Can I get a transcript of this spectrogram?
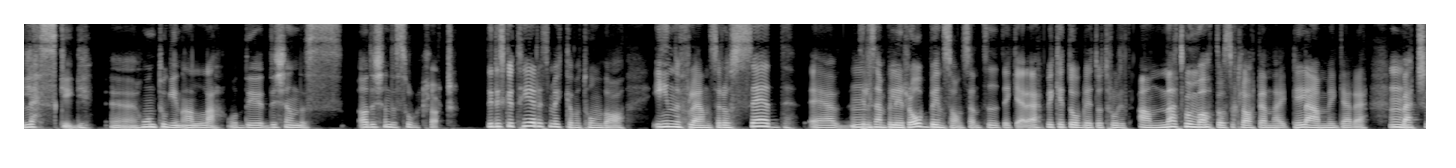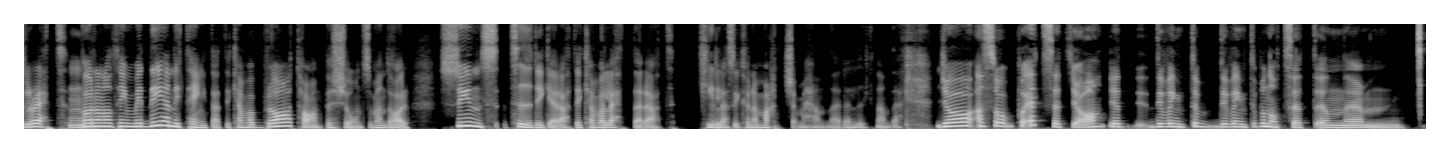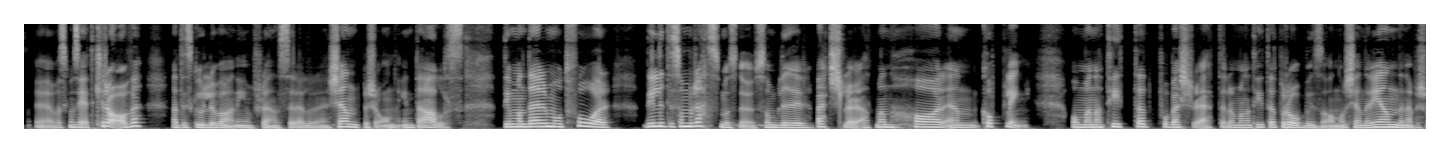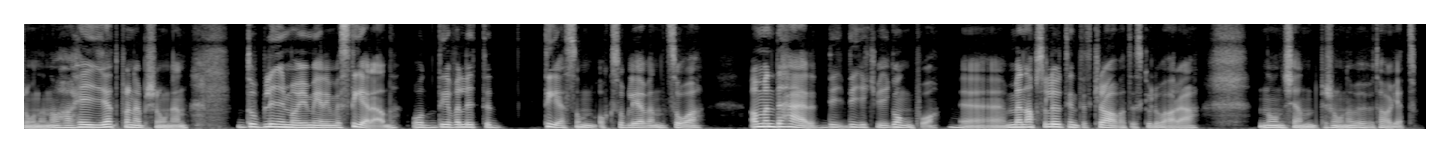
läskig. Eh, hon tog in alla och det, det, kändes, ja, det kändes solklart. Det diskuterades mycket om att hon var influencer och sedd, eh, till exempel i Robinson sen tidigare, vilket då blir ett otroligt annat format och såklart den här glammigare Mm. Bachelorette. Mm. Var det någonting med det ni tänkte att det kan vara bra att ha en person som ändå har syns tidigare, att det kan vara lättare att killar ska kunna matcha med henne eller liknande? Ja, alltså på ett sätt ja. Det var inte, det var inte på något sätt en, eh, vad ska man säga, ett krav att det skulle vara en influencer eller en känd person. Inte alls. Det man däremot får, det är lite som Rasmus nu som blir Bachelor, att man har en koppling. Om man har tittat på Bachelorette eller om man har tittat på Robinson och känner igen den här personen och har hejat på den här personen, då blir man ju mer investerad. Och Det var lite det som också blev en så ja men det här, det, det gick vi igång på. Eh, men absolut inte ett krav att det skulle vara någon känd person överhuvudtaget.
